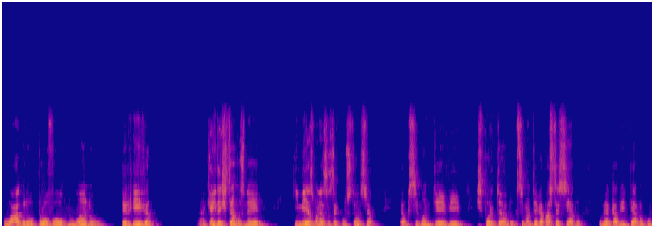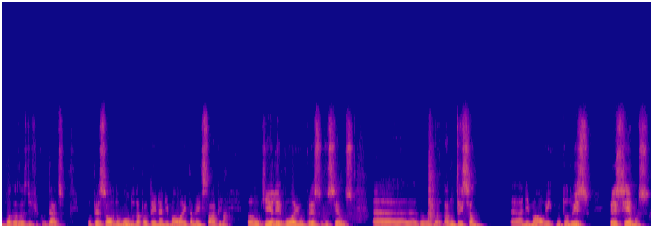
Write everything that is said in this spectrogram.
o agro provou, num ano terrível, né, que ainda estamos nele, que mesmo nessa circunstância é o que se manteve exportando, que se manteve abastecendo o mercado interno com todas as dificuldades. O pessoal do mundo da proteína animal aí também sabe o que elevou aí o preço dos seus uh, do, da nutrição uh, animal e com tudo isso crescemos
